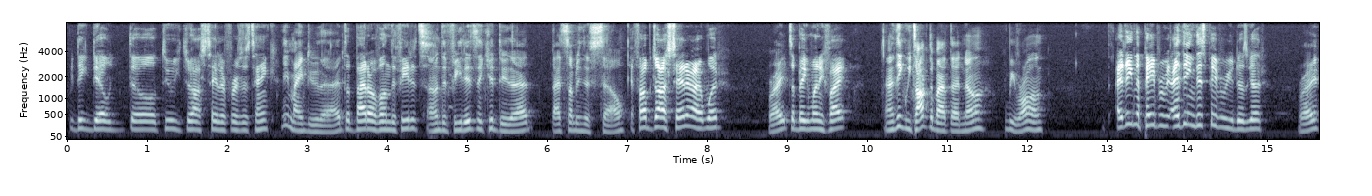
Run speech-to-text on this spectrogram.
You think they'll they'll do Josh Taylor versus Tank? They might do that. The battle of undefeateds. Undefeated, they could do that. That's something to sell, If I'm Josh Taylor, I would. Right? It's a big money fight. And I think we talked about that. No, could be wrong, I think the pay per I think this pay per view does good. right?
